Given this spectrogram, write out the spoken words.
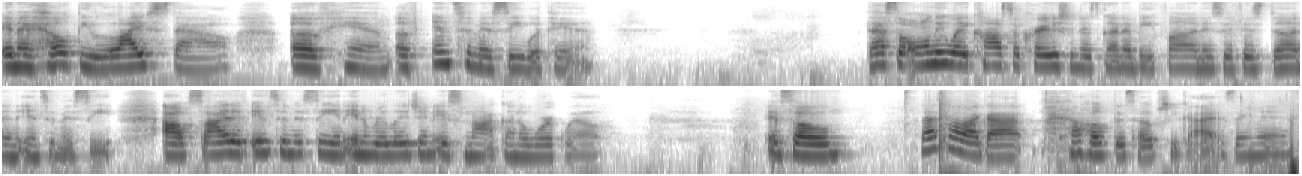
and a healthy lifestyle of Him, of intimacy with Him. That's the only way consecration is going to be fun is if it's done in intimacy. Outside of intimacy and in religion, it's not going to work well. And so that's all I got. I hope this helps you guys. Amen.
